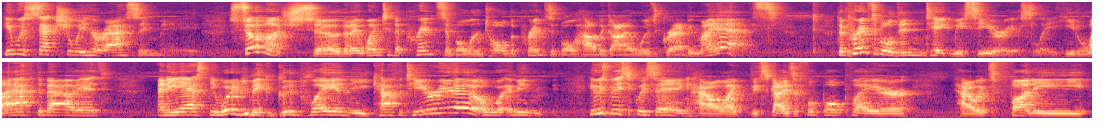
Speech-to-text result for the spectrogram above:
he was sexually harassing me. So much so that I went to the principal and told the principal how the guy was grabbing my ass. The principal didn't take me seriously. He laughed about it, and he asked me, what, did you make a good play in the cafeteria? I mean, he was basically saying how, like, this guy's a football player, how it's funny,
